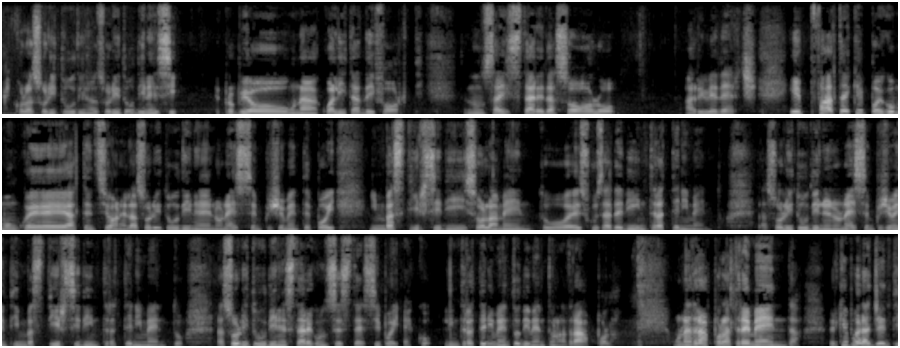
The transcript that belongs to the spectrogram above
ecco la solitudine. La solitudine sì, è proprio una qualità dei forti. Non sai stare da solo arrivederci. Il fatto è che poi comunque, attenzione, la solitudine non è semplicemente poi imbastirsi di isolamento, eh, scusate, di intrattenimento. La solitudine non è semplicemente imbastirsi di intrattenimento. La solitudine è stare con se stessi. Poi, ecco, l'intrattenimento diventa una trappola. Una trappola tremenda, perché poi la gente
